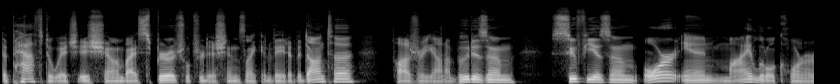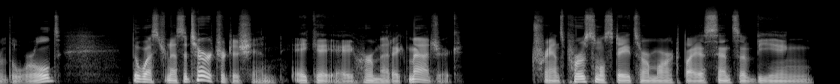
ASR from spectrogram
the path to which is shown by spiritual traditions like Advaita Vedanta, Vajrayana Buddhism, Sufism, or in my little corner of the world, the Western esoteric tradition, aka Hermetic magic. Transpersonal states are marked by a sense of being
